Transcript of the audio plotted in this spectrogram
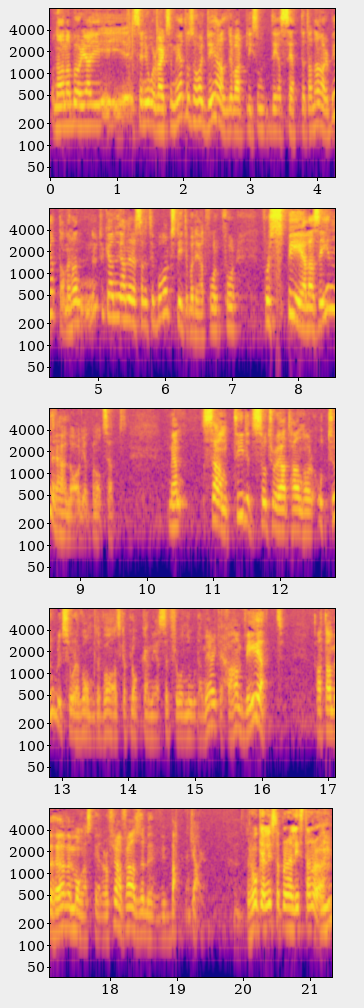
Och när han har börjat i seniorverksamheten så har det aldrig varit liksom det sättet han arbetar. Men han, nu tycker jag han är nästan tillbaka lite på det. Att folk får, får spela sig in i det här laget på något sätt. Men samtidigt så tror jag att han har otroligt stora våndor vad han ska plocka med sig från Nordamerika. För han vet att han behöver många spelare och framförallt så behöver vi backar. Men Håkan, lyssna på den här listan då. Mm.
